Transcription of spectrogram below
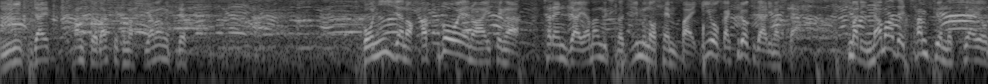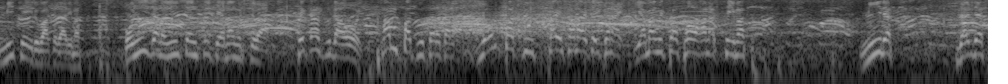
右左パンチを出してきます。山口です。ボニージャの初防衛の相手がチャレンジャー山口のジムの先輩井岡弘樹でありました。つまり生でチャンピオンの試合を見ているわけであります。ボニージャの印象について山口は手数が多い。3発撃たれたら4発撃ち返さないといけない。山口はそう話しています。右です。左です。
